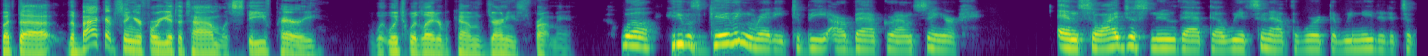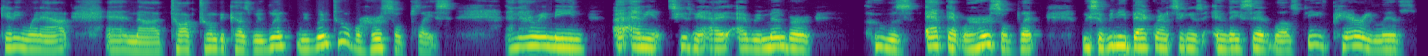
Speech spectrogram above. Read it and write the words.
But the the backup singer for you at the time was Steve Perry, wh- which would later become Journey's frontman. Well, he was getting ready to be our background singer. And so I just knew that uh, we had sent out the word that we needed it. So Kenny went out and uh, talked to him because we went we went to a rehearsal place, and I mean I, I mean excuse me I, I remember who was at that rehearsal, but we said we need background singers, and they said, well, Steve Perry lives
